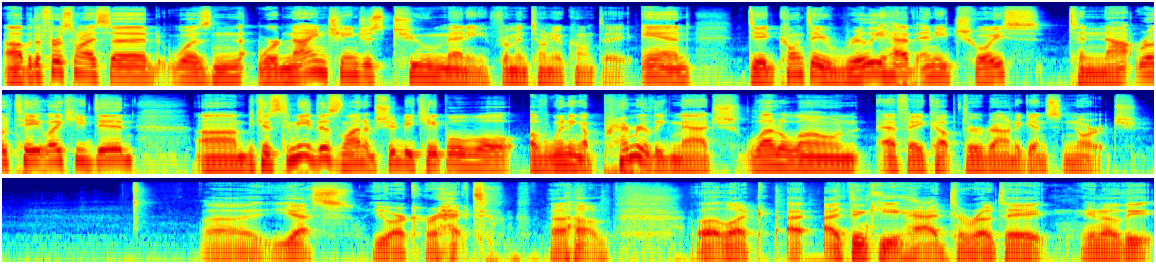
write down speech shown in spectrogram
Uh, but the first one I said was n- were nine changes too many from Antonio Conte, and did Conte really have any choice to not rotate like he did. Um, because to me, this lineup should be capable of winning a Premier League match, let alone FA Cup third round against Norwich. Uh, yes, you are correct. um, look, I, I think he had to rotate. You know, the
